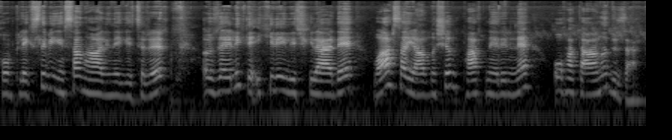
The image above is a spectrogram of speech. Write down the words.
kompleksli bir insan haline getirir. Özellikle ikili ilişkilerde varsa yanlışın partnerinle o hatanı düzelt.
